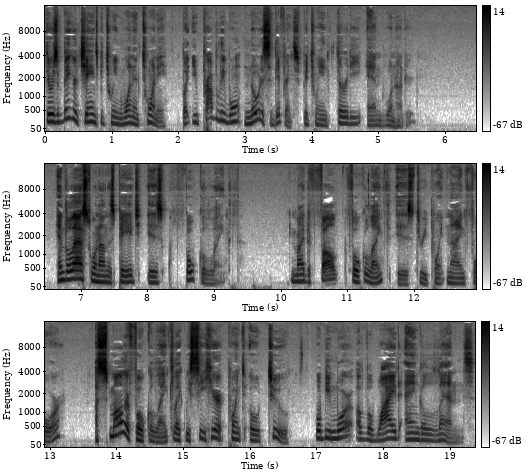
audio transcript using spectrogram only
there is a bigger change between 1 and 20, but you probably won't notice a difference between 30 and 100. And the last one on this page is focal length. My default focal length is 3.94. A smaller focal length, like we see here at 0.02, will be more of a wide angle lens,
